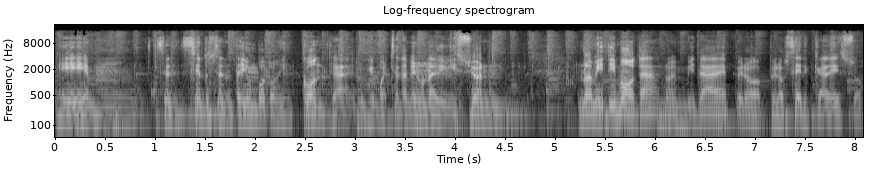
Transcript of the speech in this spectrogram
171 em, votos en contra, lo que muestra también una división, no en mitimota, no en mitades, pero, pero cerca de eso.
